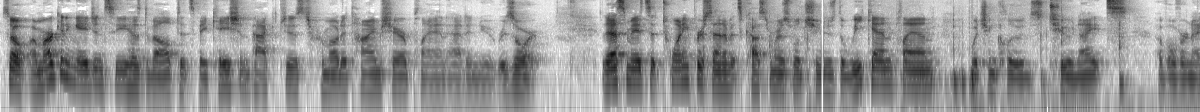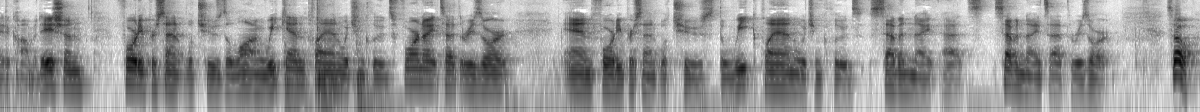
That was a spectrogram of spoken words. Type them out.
So a marketing agency has developed its vacation packages to promote a timeshare plan at a new resort. It estimates that 20% of its customers will choose the weekend plan, which includes two nights of overnight accommodation. 40% will choose the long weekend plan, which includes four nights at the resort, and 40% will choose the week plan, which includes seven, night at, seven nights at the resort. So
